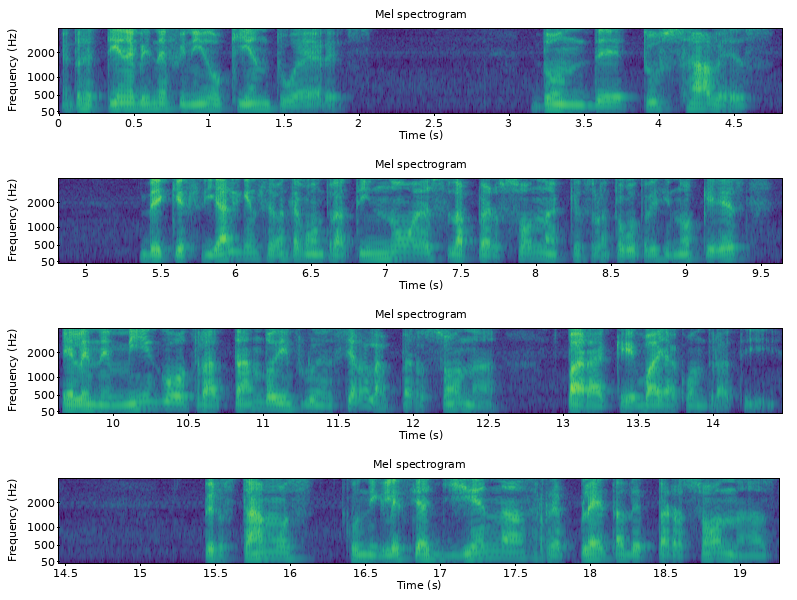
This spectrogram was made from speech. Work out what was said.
Entonces tienes bien definido quién tú eres. Donde tú sabes de que si alguien se levanta contra ti, no es la persona que se levanta contra ti, sino que es el enemigo tratando de influenciar a la persona para que vaya contra ti. Pero estamos con iglesias llenas, repletas de personas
